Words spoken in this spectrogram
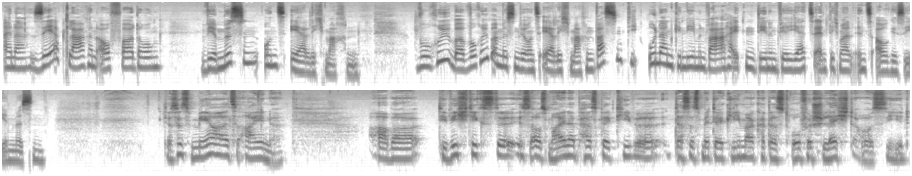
einer sehr klaren Aufforderung, wir müssen uns ehrlich machen. Worüber, worüber müssen wir uns ehrlich machen? Was sind die unangenehmen Wahrheiten, denen wir jetzt endlich mal ins Auge sehen müssen? Das ist mehr als eine. Aber die wichtigste ist aus meiner Perspektive, dass es mit der Klimakatastrophe schlecht aussieht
